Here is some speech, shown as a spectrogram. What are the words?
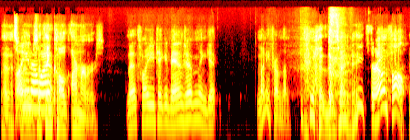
that's Well, why you there's know a thing called armorers. That's why you take advantage of them and get money from them. That's right. Hey, It's their own fault.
